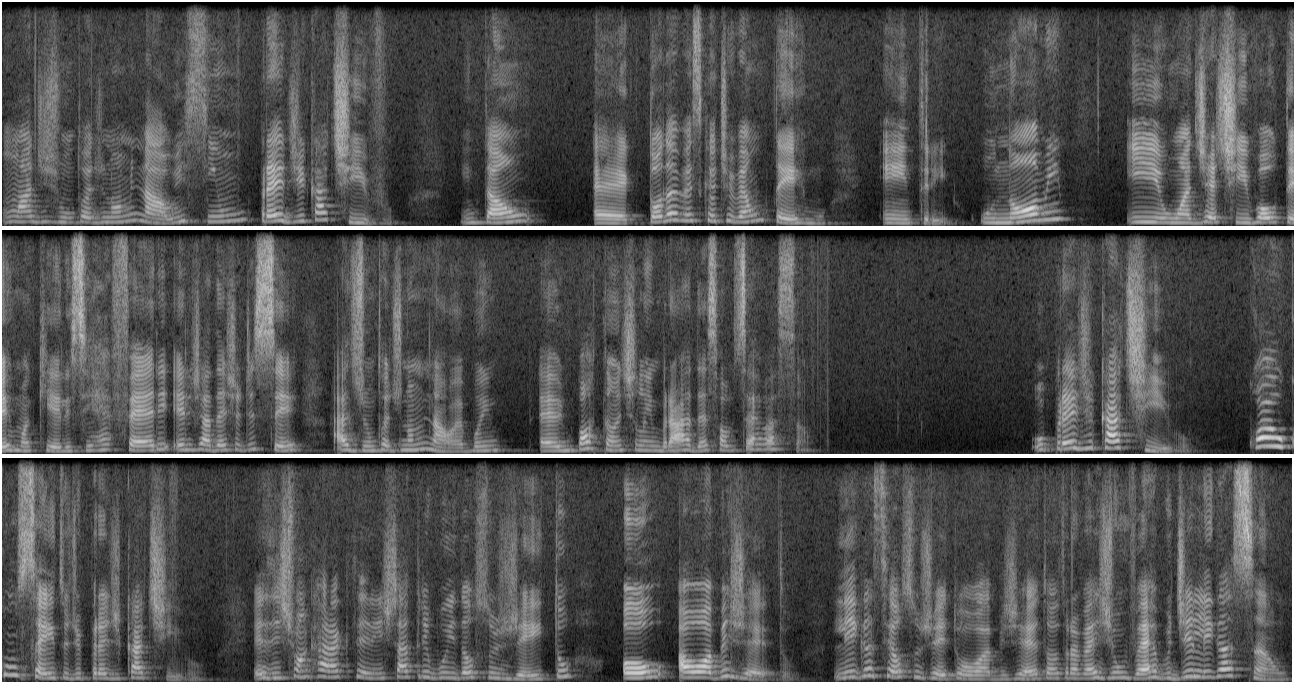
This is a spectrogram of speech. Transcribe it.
um adjunto adnominal, e sim um predicativo. Então, é, toda vez que eu tiver um termo entre o nome e um adjetivo ou termo a que ele se refere, ele já deixa de ser adjunto adnominal. É bom é importante lembrar dessa observação. O predicativo. Qual é o conceito de predicativo? Existe uma característica atribuída ao sujeito ou ao objeto. Liga-se ao sujeito ou ao objeto através de um verbo de ligação.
